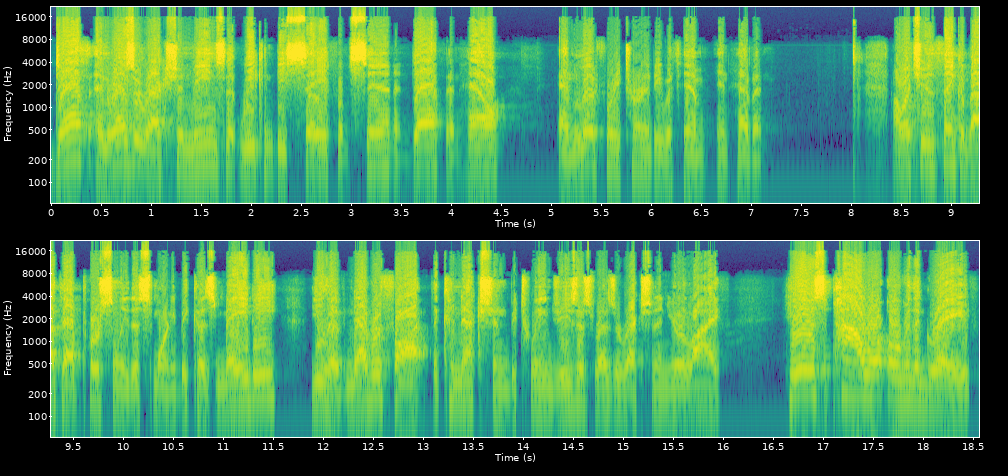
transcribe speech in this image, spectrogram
Death and resurrection means that we can be saved from sin and death and hell and live for eternity with Him in heaven. I want you to think about that personally this morning because maybe you have never thought the connection between Jesus' resurrection and your life. His power over the grave,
